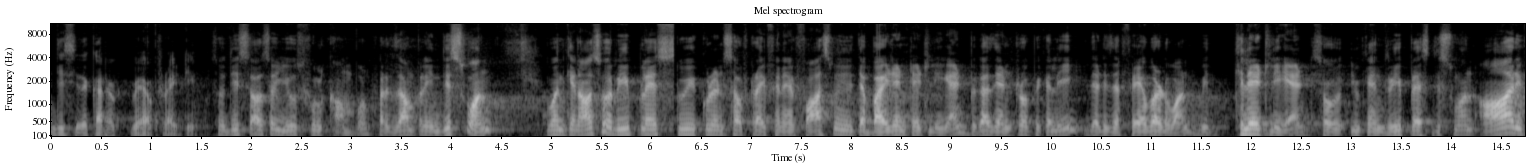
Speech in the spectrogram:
This is the correct way of writing. So, this is also useful compound for example, in this one one can also replace 2 equivalents of triphenyl phosphine with a bidentate ligand because entropically that is a favored one with chelate ligand. So, you can replace this one or if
